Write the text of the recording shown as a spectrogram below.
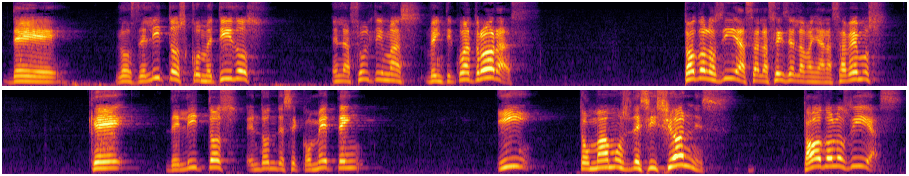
de los delitos cometidos en las últimas 24 horas. Todos los días a las 6 de la mañana. Sabemos qué delitos en donde se cometen y tomamos decisiones todos los días.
